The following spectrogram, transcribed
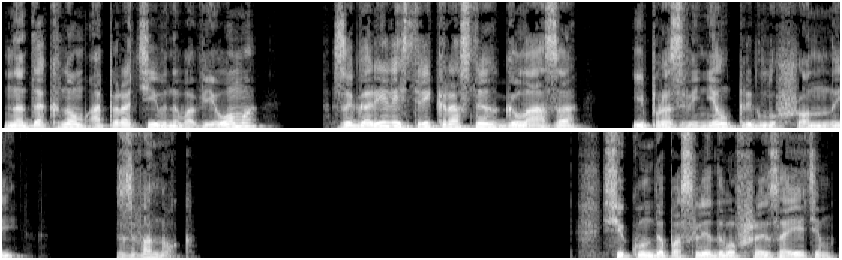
над окном оперативного виома загорелись три красных глаза и прозвенел приглушенный звонок. Секунда, последовавшая за этим,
